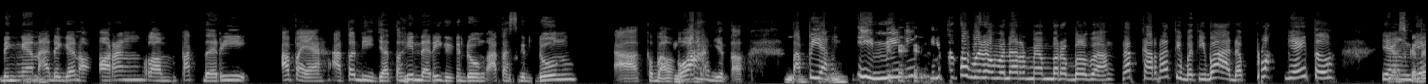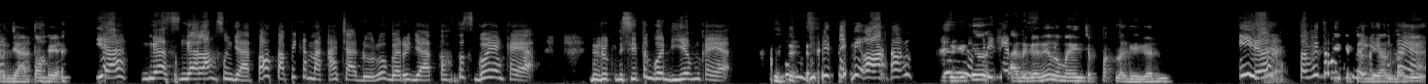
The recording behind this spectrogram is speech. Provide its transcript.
dengan Hmm. adegan orang lompat dari apa ya, atau dijatuhin dari gedung atas gedung uh, ke bawah gitu. Tapi yang ini itu tuh benar-benar memorable banget karena tiba-tiba ada plaknya itu yang dia sekedar jatuh ya. Iya, nggak nggak langsung jatuh, tapi kena kaca dulu baru jatuh. Terus gue yang kayak duduk di situ gue diem kayak jadi ini orang Gitu adegannya lumayan cepat lagi kan. iya, Iya. tapi terus kita kayak bilang gitu tadi kayak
